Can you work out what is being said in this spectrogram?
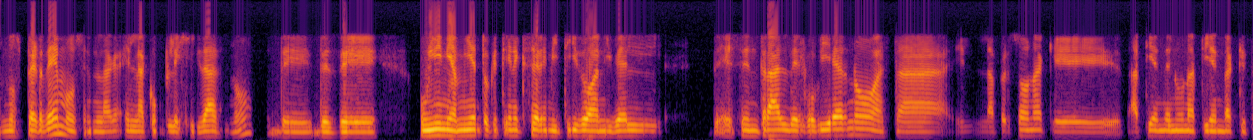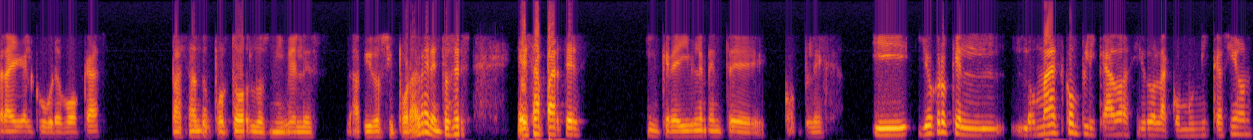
nos perdemos en la, en la complejidad, ¿no? De, desde un lineamiento que tiene que ser emitido a nivel central del gobierno hasta la persona que atiende en una tienda que traiga el cubrebocas, pasando por todos los niveles habidos y por haber. Entonces, esa parte es increíblemente compleja. Y yo creo que lo más complicado ha sido la comunicación,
